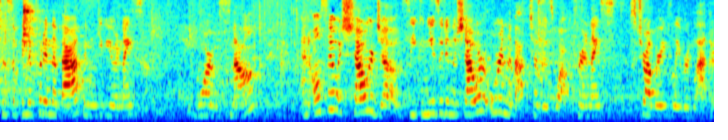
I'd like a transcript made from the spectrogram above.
so something to put in the bath and give you a nice warm smell and also a shower gel, so you can use it in the shower or in the bathtub as well for a nice strawberry flavored lather.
